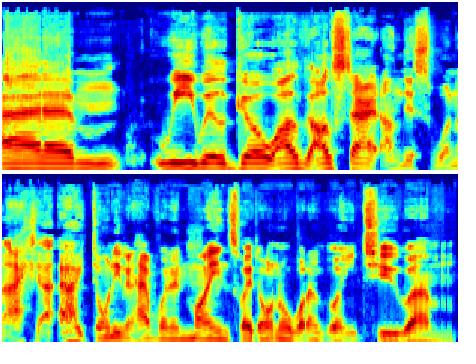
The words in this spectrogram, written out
um, we will go. I'll I'll start on this one. Actually, I I don't even have one in mind, so I don't know what I'm going to um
